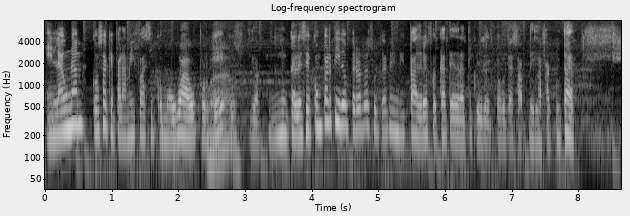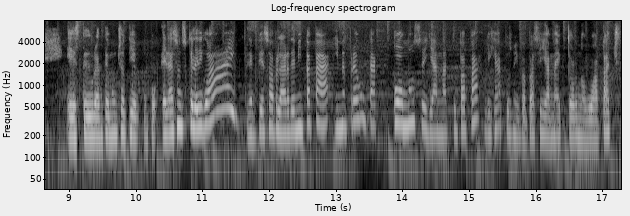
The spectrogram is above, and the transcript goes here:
en la UNAM, cosa que para mí fue así como wow, porque pues yo nunca les he compartido, pero resulta que mi padre fue catedrático y director de la facultad este, durante mucho tiempo. El asunto es que le digo, ay, le empiezo a hablar de mi papá y me pregunta, ¿cómo se llama tu papá? Le dije, ah, pues mi papá se llama Héctor Novoa Pacho.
